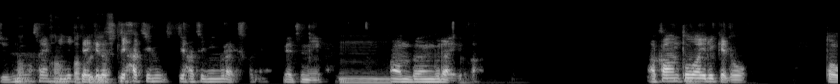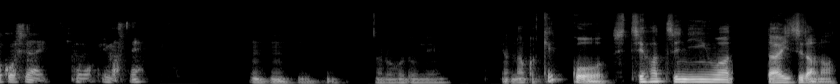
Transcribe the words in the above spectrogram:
自分も最近できたけど、まあ感覚7、8人、7、8人ぐらいですかね。別にうん。半分ぐらいが。アカウントはいるけど、投稿してない人もいますね。うんうんうんうんなるほどね。いや、なんか結構、7、8人は大事だなっ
